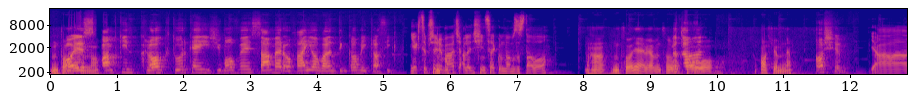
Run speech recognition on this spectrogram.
No to Bo 8, jest no. Pumpkin, Clock, Turkey, Zimowy, Summer, Ohio, Walentynkowy i Classic. Nie chcę przerywać, ale 10 sekund wam zostało. Aha, no to nie wiem, ja bym celował No to- po 8, nie? 8. Ja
